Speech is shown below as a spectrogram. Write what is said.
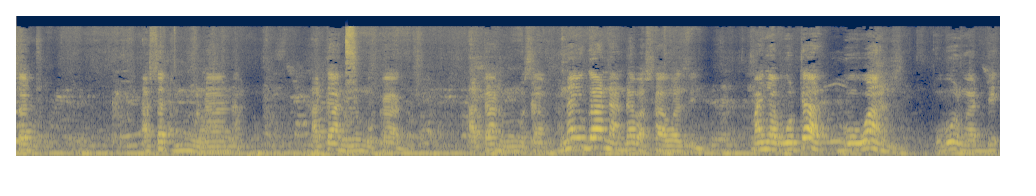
satu asatu mu munaana. Ataano mu mukaaga. Ataano mu musanvu. Munauganda ndaba saawa zino. Manya bwowanze oba olwadde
